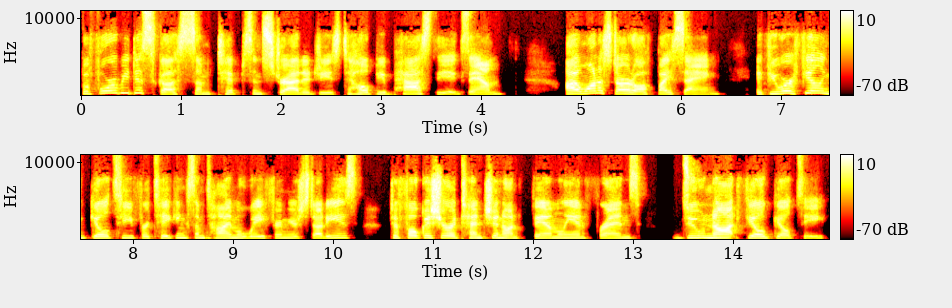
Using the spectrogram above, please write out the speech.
Before we discuss some tips and strategies to help you pass the exam, I want to start off by saying if you are feeling guilty for taking some time away from your studies to focus your attention on family and friends, do not feel guilty.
